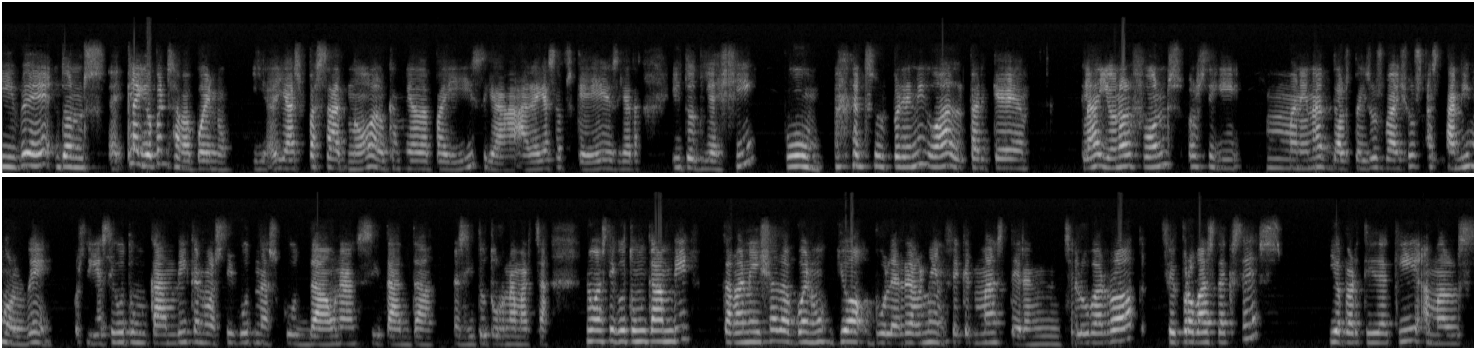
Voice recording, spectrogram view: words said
i bé, doncs, eh, clar, jo pensava, bueno, ja, ja has passat, no?, el canviar de país, ja, ara ja saps què és, ja, i tot i així, pum, et sorprèn igual, perquè, clar, jo en el fons, o sigui, me n'he anat dels Països Baixos estant-hi molt bé, o sigui, ha sigut un canvi que no ha sigut nascut d'una necessitat de necessito tornar a marxar. No, ha sigut un canvi que va néixer de, bueno, jo voler realment fer aquest màster en cello barroc, fer proves d'accés i a partir d'aquí, amb, els,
